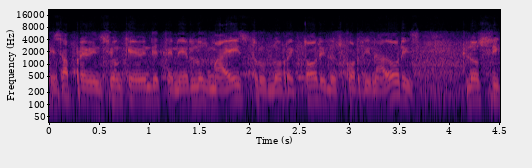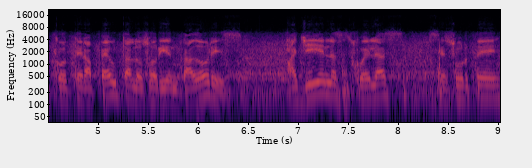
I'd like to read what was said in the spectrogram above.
esa prevención que deben de tener los maestros, los rectores, los coordinadores, los psicoterapeutas, los orientadores. Allí en las escuelas se surte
